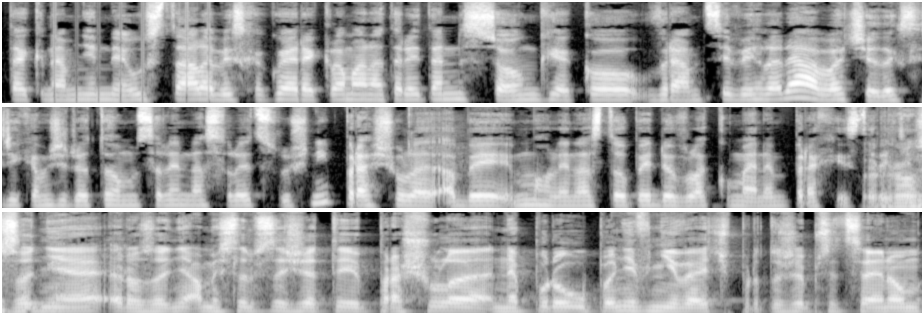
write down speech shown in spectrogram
tak na mě neustále vyskakuje reklama na tady ten song jako v rámci vyhledávače, tak si říkám, že do toho museli nasolit slušný prašule, aby mohli nastoupit do vlaku jménem Prachy. Rozhodně, rozhodně a myslím si, že ty prašule nepůjdou úplně v vníveč, protože přece jenom,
